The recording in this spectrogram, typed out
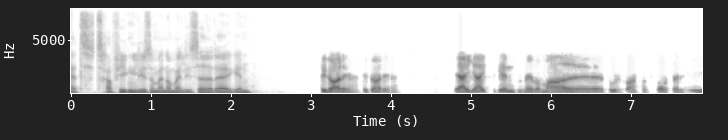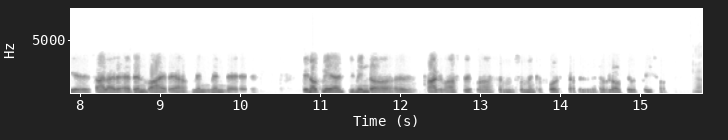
at trafikken ligesom er normaliseret der igen. Det gør det, det gør det. Jeg, jeg er ikke bekendt med, hvor meget øh, bulkvartransport, der lige øh, sejler af den vej der, men, men øh, det er nok mere de mindre øh, pakkevarer stykvarer, som, som man kan frygte, der vil, der vil opleve prisop. Ja.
